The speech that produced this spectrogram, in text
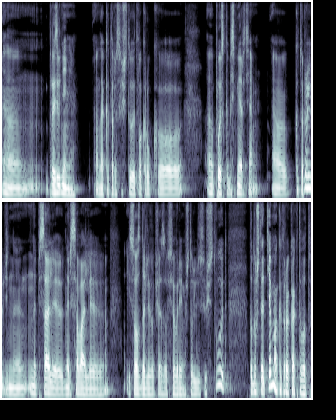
э, произведения, которые существуют вокруг э, поиска бессмертия, которые люди на- написали, нарисовали и создали вообще за все время, что люди существуют. Потому что это тема, которая как-то вот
